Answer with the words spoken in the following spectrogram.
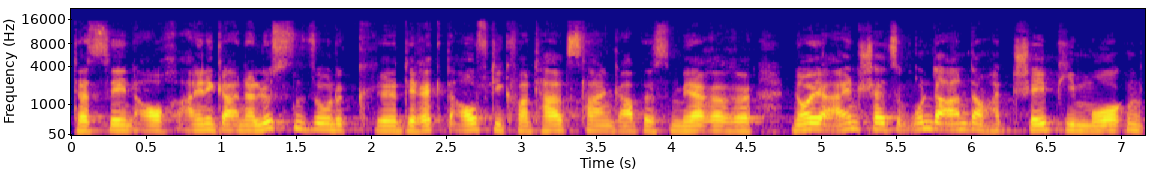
Das sehen auch einige Analysten so direkt auf. Die Quartalszahlen gab es mehrere neue Einschätzungen. Unter anderem hat JP Morgan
